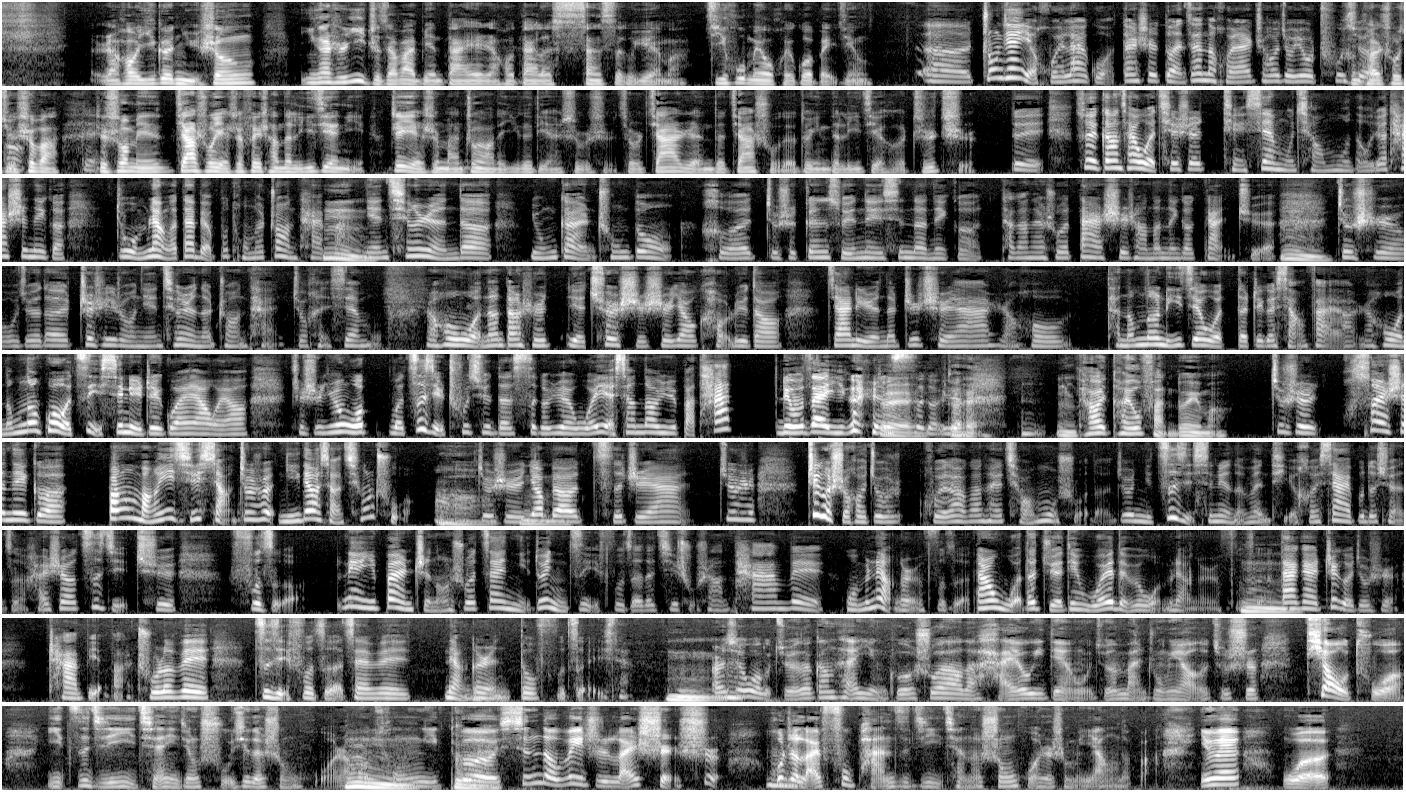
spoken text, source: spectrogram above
然后一个女生应该是一直在外边待，然后待了三四个月嘛，几乎没有回过北京。呃，中间也回来过，但是短暂的回来之后就又出去了。很快出去是吧？对，这说明家属也是非常的理解你，这也是蛮重要的一个点，是不是？就是家人的家属的对你的理解和支持。对，所以刚才我其实挺羡慕乔木的，我觉得他是那个。就我们两个代表不同的状态吧，年轻人的勇敢冲动和就是跟随内心的那个，他刚才说大事上的那个感觉，嗯，就是我觉得这是一种年轻人的状态，就很羡慕。然后我呢，当时也确实是要考虑到家里人的支持呀，然后他能不能理解我的这个想法呀，然后我能不能过我自己心里这关呀？我要就是因为我我自己出去的四个月，我也相当于把他留在一个人四个月，嗯嗯，他他有反对吗？就是算是那个帮忙一起想，就是说你一定要想清楚啊，就是要不要辞职啊？就是这个时候就回到刚才乔木说的，就是你自己心里的问题和下一步的选择，还是要自己去负责。另一半只能说在你对你自己负责的基础上，他为我们两个人负责。当然，我的决定我也得为我们两个人负责。大概这个就是差别吧。除了为自己负责，再为两个人都负责一下。嗯，而且我觉得刚才尹哥说到的还有一点，我觉得蛮重要的，就是跳脱以自己以前已经熟悉的生活，然后从一个新的位置来审视或者来复盘自己以前的生活是什么样的吧。因为我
